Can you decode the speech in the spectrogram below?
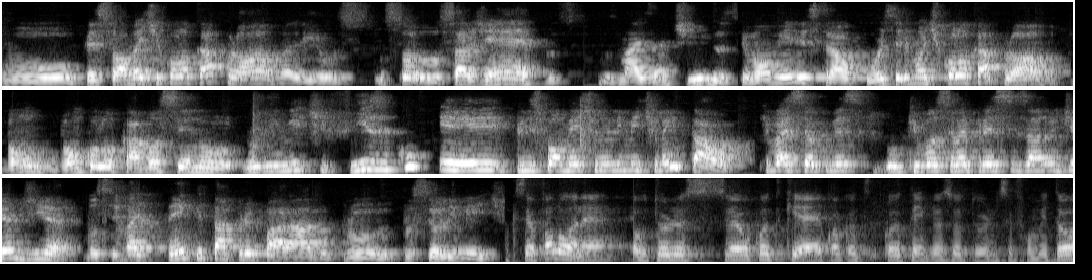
o pessoal vai te colocar a prova ali, os, os, os, sargentos, os mais antigos que vão ministrar o curso, eles vão te colocar a prova. Vão, vão colocar você no, no limite físico e principalmente no limite mental, que vai ser o que, você, o que você vai precisar no dia a dia. Você vai ter que estar preparado pro, pro seu limite. O que você falou, né? O turno seu, quanto que é? Qual, quanto tempo é o seu turno? Você comentou?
